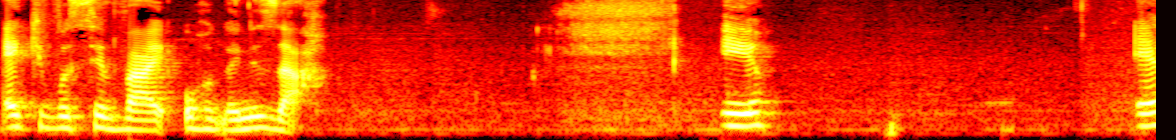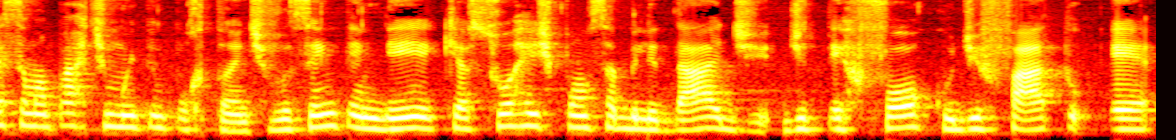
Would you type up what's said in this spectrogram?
é que você vai organizar. E essa é uma parte muito importante, você entender que a sua responsabilidade de ter foco de fato é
